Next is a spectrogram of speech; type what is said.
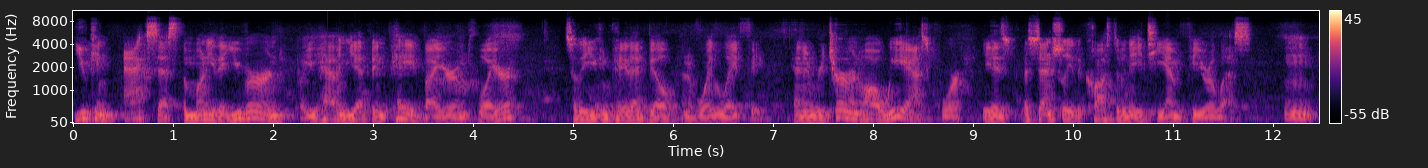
You can access the money that you've earned but you haven't yet been paid by your employer so that you can pay that bill and avoid the late fee. And in return, all we ask for is essentially the cost of an ATM fee or less. Mm.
